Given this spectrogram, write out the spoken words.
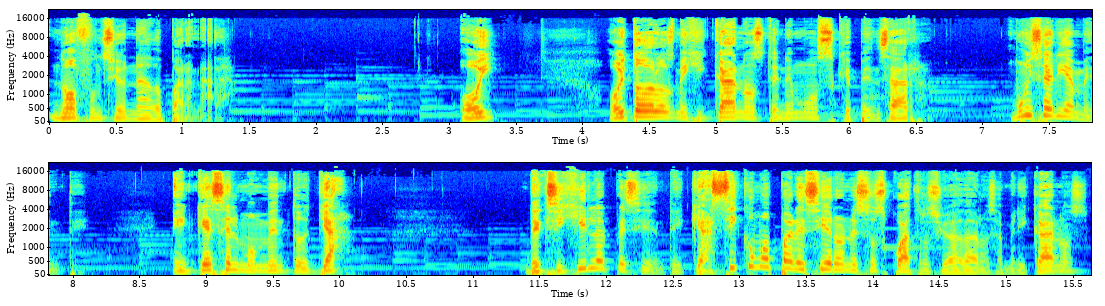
no ha funcionado para nada. Hoy, hoy todos los mexicanos tenemos que pensar muy seriamente en que es el momento ya de exigirle al presidente que así como aparecieron esos cuatro ciudadanos americanos,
